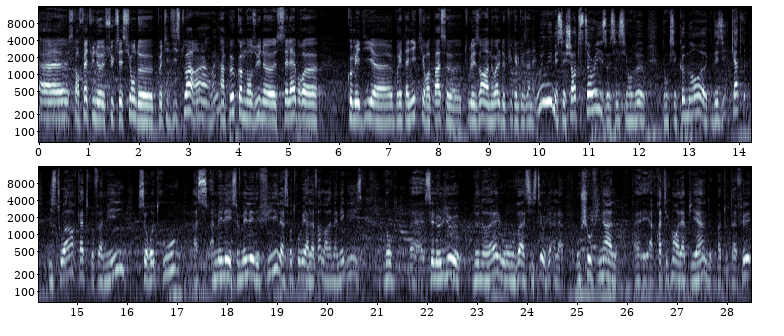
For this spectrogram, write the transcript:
euh, c'est en fait une succession de petites histoires, hein, un peu comme dans une célèbre comédie euh, britannique qui repasse euh, tous les ans à Noël depuis quelques années. Oui, oui, mais c'est short stories aussi, si on veut. Donc c'est comment euh, quatre histoires, quatre familles se retrouvent à, mêler, se mêler les fils, à se retrouver à la fin dans la même église. Donc c'est le lieu de Noël où on va assister au, au show final et à pratiquement à la end, pas tout à fait,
